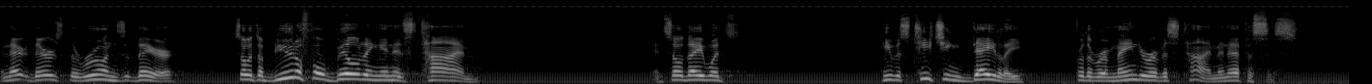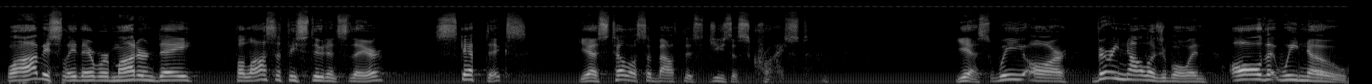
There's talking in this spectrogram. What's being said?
and there, there's the ruins there. So it's a beautiful building in its time. And so they would, he was teaching daily for the remainder of his time in Ephesus. Well, obviously, there were modern day philosophy students there, skeptics. Yes, tell us about this Jesus Christ. Yes, we are very knowledgeable in all that we know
